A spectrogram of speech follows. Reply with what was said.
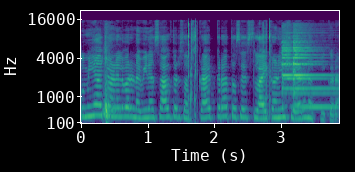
तुम्ही या चॅनलवर नवीन असाल तर सबस्क्राईब करा तसेच लाईक आणि शेअर नक्की करा.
